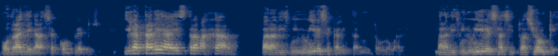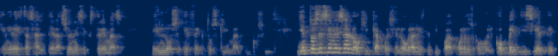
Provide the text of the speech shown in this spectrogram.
podrá llegar a ser completos. Y la tarea es trabajar para disminuir ese calentamiento global para disminuir esa situación que genera estas alteraciones extremas en los efectos climáticos. Y entonces en esa lógica, pues se logran este tipo de acuerdos como el COP27,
